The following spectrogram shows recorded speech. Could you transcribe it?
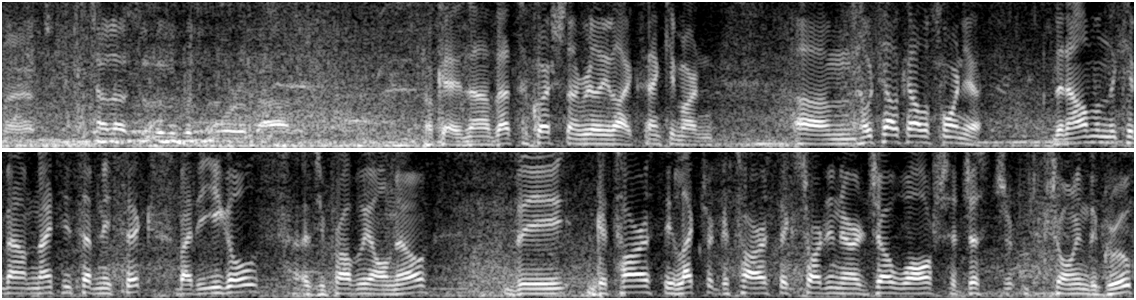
much. Tell us a little bit more about it. Okay, now that's a question I really like. Thank you, Martin. Um, Hotel California, an album that came out in 1976 by the Eagles, as you probably all know. The guitarist, the electric guitarist extraordinaire Joe Walsh had just joined the group,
